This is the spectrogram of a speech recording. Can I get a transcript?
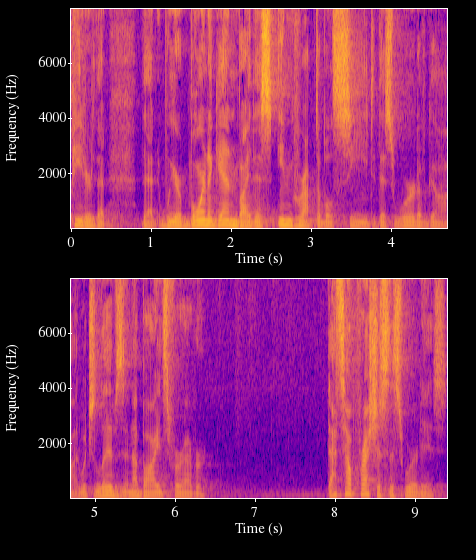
Peter that, that we are born again by this incorruptible seed, this word of God, which lives and abides forever. That's how precious this word is.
